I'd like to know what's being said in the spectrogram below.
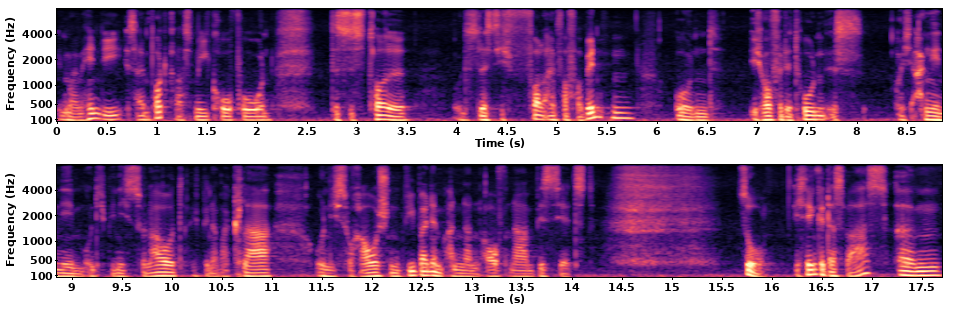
in meinem Handy ist ein Podcast-Mikrofon. Das ist toll und es lässt sich voll einfach verbinden. Und ich hoffe, der Ton ist euch angenehm und ich bin nicht zu laut, ich bin aber klar und nicht so rauschend wie bei den anderen Aufnahmen bis jetzt. So, ich denke, das war's. Ähm,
